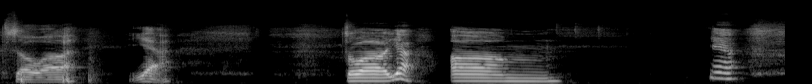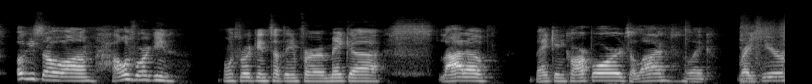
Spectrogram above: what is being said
So, uh, yeah. So, uh, yeah. Um, yeah. Okay, so, um, I was working, I was working something for make a lot of making cardboards, a lot, like, right here.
